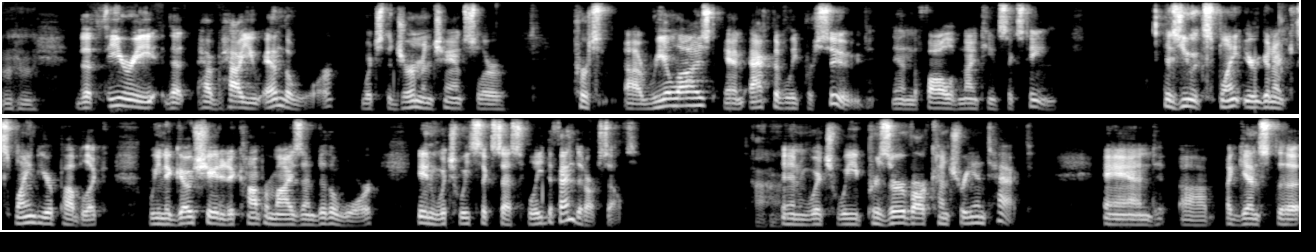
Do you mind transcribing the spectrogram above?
Mm-hmm. The theory that have how you end the war, which the German chancellor pers- uh, realized and actively pursued in the fall of 1916, is you explain you're going to explain to your public we negotiated a compromise under the war in which we successfully defended ourselves uh-huh. in which we preserve our country intact and uh, against the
